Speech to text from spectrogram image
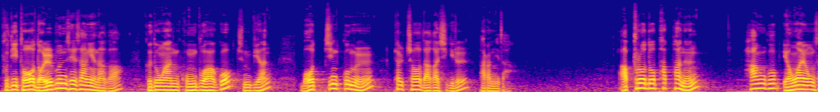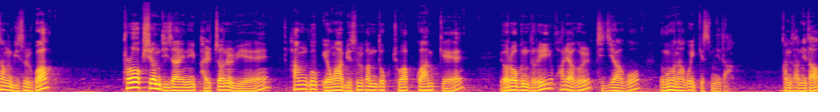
부디 더 넓은 세상에 나가 그동안 공부하고 준비한 멋진 꿈을 펼쳐 나가시기를 바랍니다. 앞으로도 파파는 한국 영화영상 미술과 프로덕션 디자인의 발전을 위해 한국 영화미술감독 조합과 함께 여러분들의 활약을 지지하고 응원하고 있겠습니다. 감사합니다.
